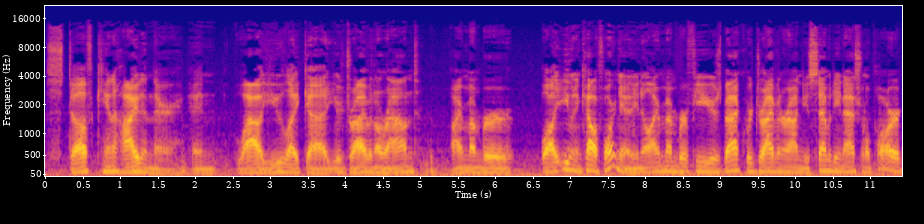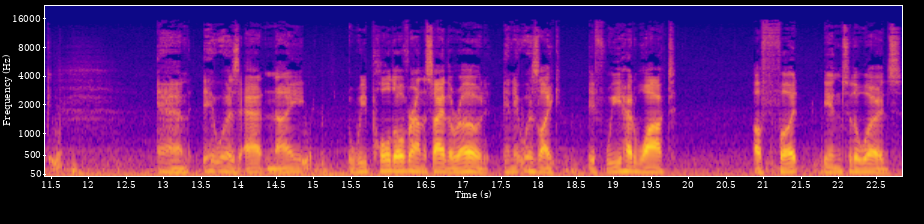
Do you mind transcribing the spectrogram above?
Stuff can hide in there, and wow, you like uh, you're driving around. I remember, well, even in California, you know, I remember a few years back we're driving around Yosemite National Park, and it was at night. We pulled over on the side of the road, and it was like if we had walked a foot into the woods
